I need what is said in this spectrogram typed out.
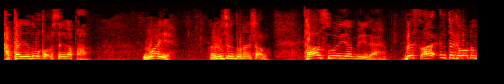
Xataa yaduuqa cusaylataha waaya waynu tegi doonaa insha allah. Taas weeyaan bay yidhaahaan bes inta kaleo dhan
